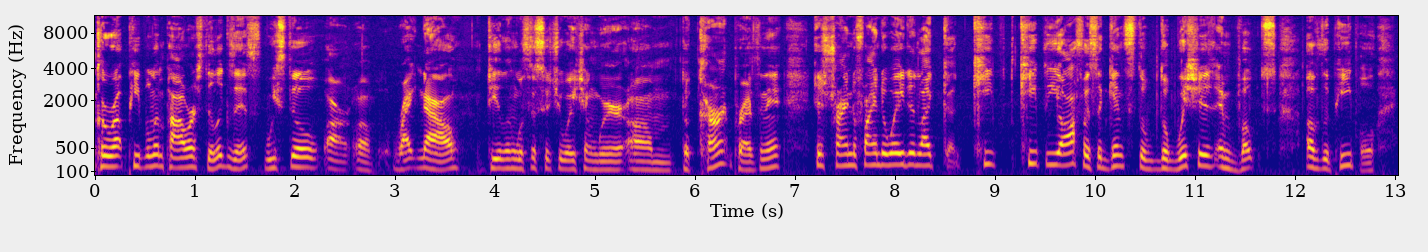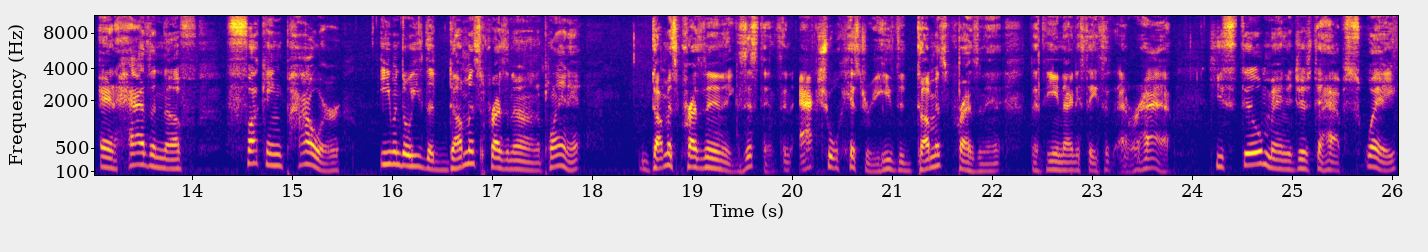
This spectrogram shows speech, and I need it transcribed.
Corrupt people in power still exist. We still are uh, right now dealing with a situation where um, the current president is trying to find a way to like keep keep the office against the, the wishes and votes of the people, and has enough fucking power even though he's the dumbest president on the planet, dumbest president in existence in actual history, he's the dumbest president that the United States has ever had. He still manages to have sway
